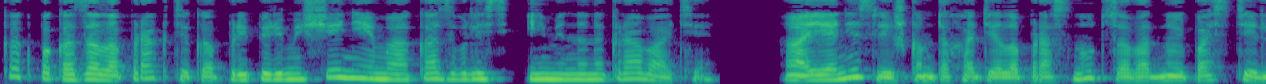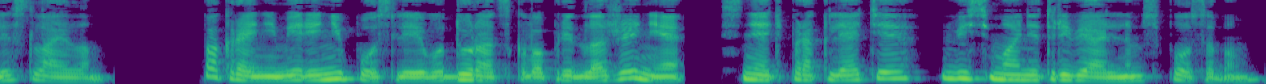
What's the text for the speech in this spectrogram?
Как показала практика, при перемещении мы оказывались именно на кровати. А я не слишком-то хотела проснуться в одной постели с Лайлом. По крайней мере, не после его дурацкого предложения снять проклятие весьма нетривиальным способом.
